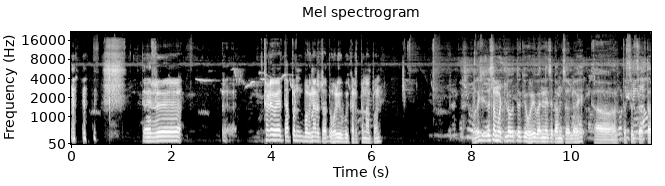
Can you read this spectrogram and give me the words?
तर थोड्या वेळात आपण बघणारच आहोत होळी उभी करताना आपण. मगाशी जसं म्हटलं होतं की होळी बांधण्याचं काम चालू आहे तसंच आता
